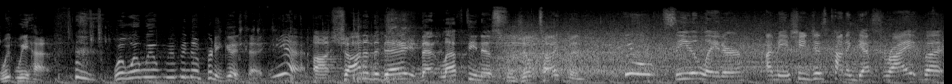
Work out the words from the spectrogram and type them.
We, we have. we, we, we, have been doing pretty good, Tay. Yeah. Uh, shot of the day, that leftiness from Jill Teichmann. See you later. I mean, she just kind of guessed right, but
